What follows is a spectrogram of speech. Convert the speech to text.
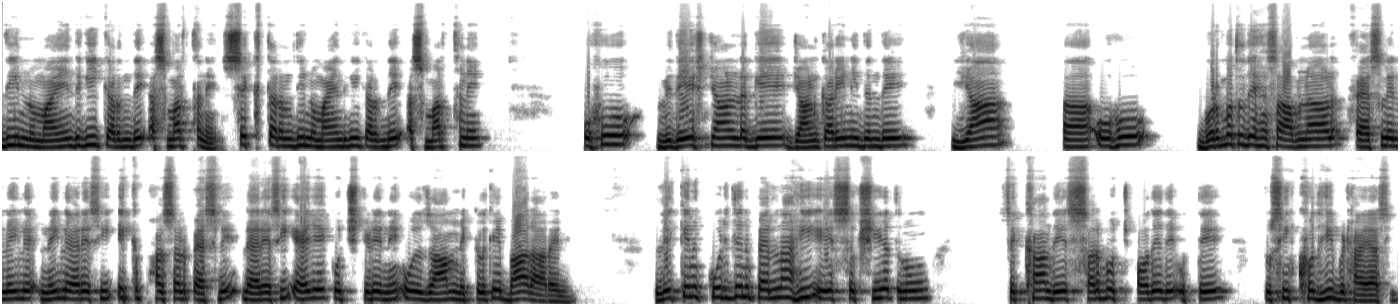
ਦੀ ਨੁਮਾਇੰਦਗੀ ਕਰਨ ਦੇ ਅਸਮਰਥ ਨੇ, ਸਿੱਖ ਧਰਮ ਦੀ ਨੁਮਾਇੰਦਗੀ ਕਰਨ ਦੇ ਅਸਮਰਥ ਨੇ। ਉਹ ਵਿਦੇਸ਼ ਜਾਣ ਲੱਗੇ, ਜਾਣਕਾਰੀ ਨਹੀਂ ਦਿੰਦੇ ਜਾਂ ਉਹ ਗੁਰਮਤ ਦੇ ਹਿਸਾਬ ਨਾਲ ਫੈਸਲੇ ਨਹੀਂ ਲੈ- ਨਹੀਂ ਲੈ ਰਹੇ ਸੀ, ਇੱਕ ਫਸਲ ਫੈਸਲੇ ਲੈ ਰਹੇ ਸੀ, ਇਹ ਜਿਹੇ ਕੁਝ ਜਿਹੜੇ ਨੇ ਉਹ ਇਲਜ਼ਾਮ ਨਿਕਲ ਕੇ ਬਾਹਰ ਆ ਰਹੇ ਨੇ ਲੇਕਿਨ ਕੁਝ ਦਿਨ ਪਹਿਲਾਂ ਹੀ ਇਸ ਸ਼ਖਸੀਅਤ ਨੂੰ ਸਿੱਖਾਂ ਦੇ ਸਰਵਉੱਚ ਅਹੁਦੇ ਦੇ ਉੱਤੇ ਤੁਸੀਂ ਖੁਦ ਹੀ ਬਿਠਾਇਆ ਸੀ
